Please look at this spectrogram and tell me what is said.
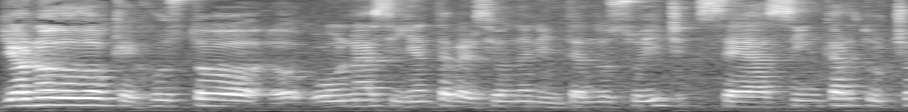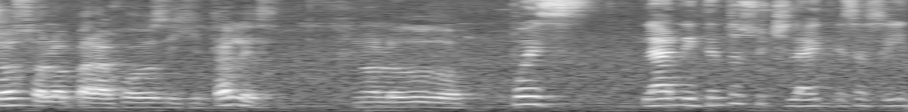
Yo no dudo que justo una siguiente versión de Nintendo Switch sea sin cartucho solo para juegos digitales. No lo dudo. Pues la Nintendo Switch Lite es así,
